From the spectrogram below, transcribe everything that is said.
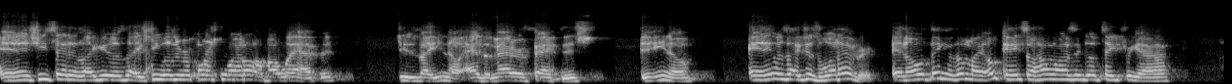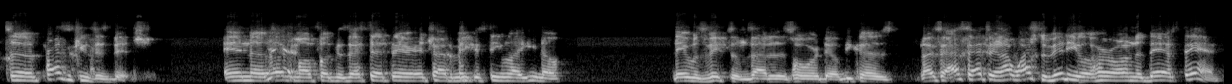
And then she said it like it was like she wasn't remorseful at all about what happened. She was like, you know, as a matter of fact, this, you know, and it was like just whatever. And the whole thing is, I'm like, okay, so how long is it gonna take for y'all to prosecute this bitch? And the other motherfuckers that sat there and tried to make it seem like you know they was victims out of this whole ordeal because. Like I said, I sat there and I watched the video of her on the damn stand,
